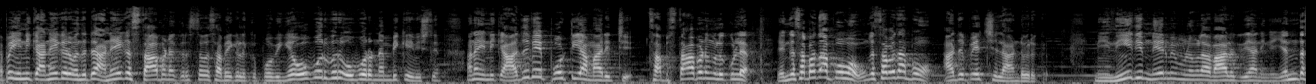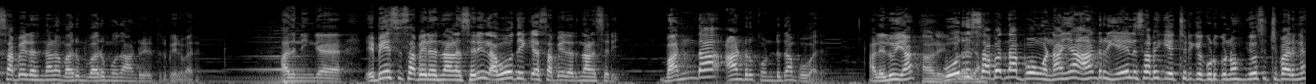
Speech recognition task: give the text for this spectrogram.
அப்ப இன்னைக்கு அநேகர் வந்துட்டு அநேக ஸ்தாபன கிறிஸ்தவ சபைகளுக்கு போவீங்க. ஒவ்வொருவரும் ஒவ்வொரு நம்பிக்கை விஷயம். ஆனா இன்னைக்கு அதுவே போட்டியா மாறிச்சு ஸ்தாபனங்களுக்குள்ள எங்க சபை தான் போவோம் உங்க சபை தான் போவோம். அது பேச்சு இல்ல ஆண்டவருக்கு. நீ நீதியும் நேர்மை மூலமா வாழ்கிறியா? நீங்க எந்த சபையில இருந்தாலும் வரும் வரும்போது ஆண்டு எடுத்துட்டு போயிருவாரு. அது நீங்க எபேசு சபையில இருந்தாலும் சரி லவோதிக்கா சபையில இருந்தாலும் சரி வந்தா ஆண்டு கொண்டு தான் போவாரு. Hallelujah. ஒரு சபை தான் போவோம்னா ஏன் ஆண்டு ஏழு சபைக்கு எச்சரிக்கை கொடுக்கணும்? யோசிச்சு பாருங்க.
